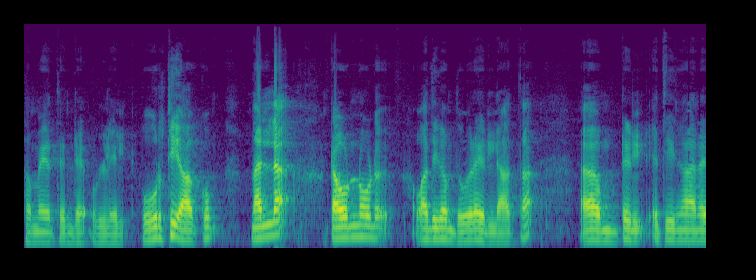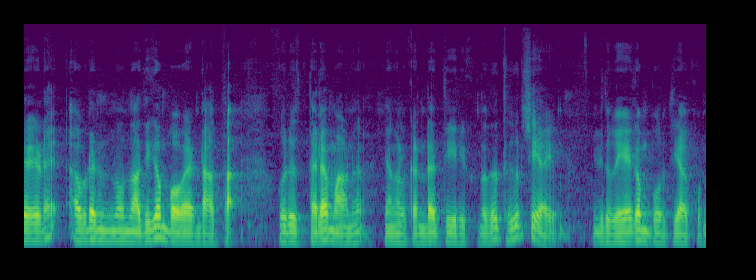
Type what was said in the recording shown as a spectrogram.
സമയത്തിന്റെ ഉള്ളിൽ പൂർത്തിയാക്കും. നല്ല ടൗണിനോട് അധികം ദൂരമില്ലാത്ത മുട്ടിൽ എത്തിങ്ങാനയുടെ അവിടെ നിന്നൊന്നും അധികം പോകേണ്ടാത്ത ഒരു സ്ഥലമാണ് ഞങ്ങൾ കണ്ടെത്തിയിരിക്കുന്നത്. തീർച്ചയായും ഇത് വേഗം പൂർത്തിയാക്കും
